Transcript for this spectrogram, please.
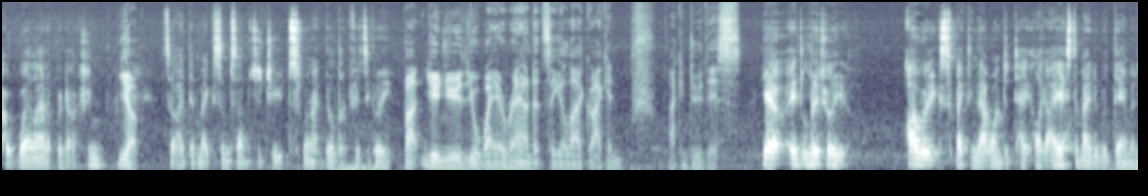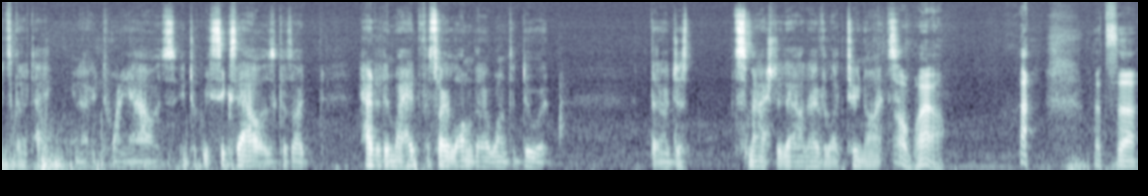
are well out of production. Yep. So I had to make some substitutes when I built it physically. But you knew your way around it, so you're like, I can, I can do this. Yeah, it literally. I was expecting that one to take like I estimated with them, and it's going to take you know twenty hours. It took me six hours because I had it in my head for so long that I wanted to do it. That I just smashed it out over like two nights. Oh wow, that's uh,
